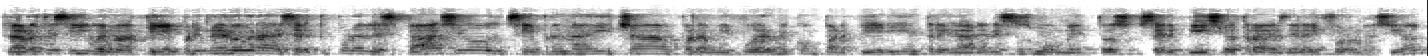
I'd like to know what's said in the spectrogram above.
Claro que sí, bueno, a ti primero agradecerte por el espacio, siempre una dicha para mí poderme compartir y entregar en estos momentos servicio a través de la información.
